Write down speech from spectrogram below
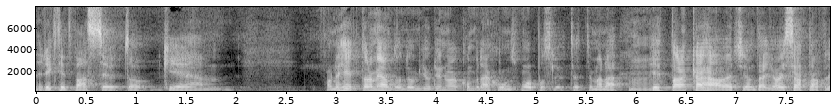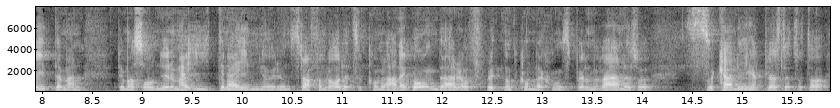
riktigt vass ut och ehm, Och nu hittar de ju ändå, de gjorde ju några kombinationsmål på slutet. Jag menar, Mm. hittar de Kai Havertz, jag har ju sett honom för lite men det man såg nu de här ytorna in och runt straffområdet så kommer han igång där och får ut något kombinationsspel med Werner så, så kan det helt plötsligt så ta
